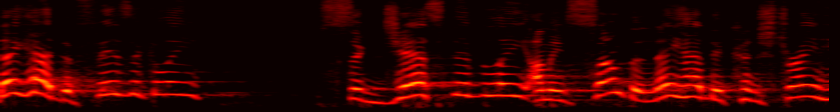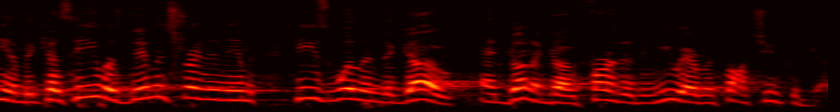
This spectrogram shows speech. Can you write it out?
They had to physically, suggestively, I mean, something, they had to constrain him because he was demonstrating to him he's willing to go and going to go further than you ever thought you could go.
